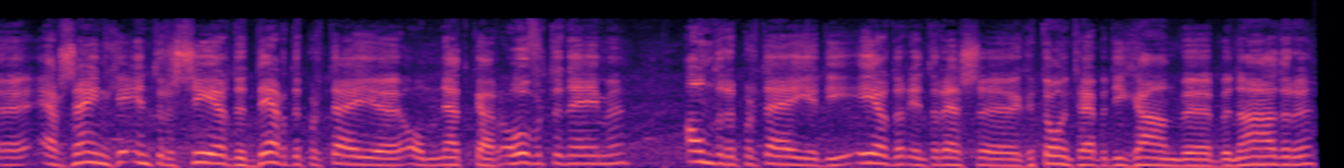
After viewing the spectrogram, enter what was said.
Uh, er zijn geïnteresseerde derde partijen om Netcar over te nemen. Andere partijen die eerder interesse getoond hebben, die gaan we benaderen.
